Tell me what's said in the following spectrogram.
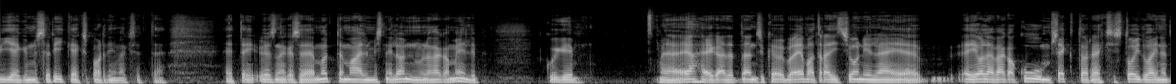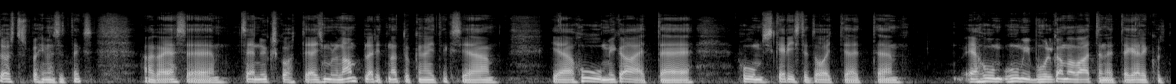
viiekümnesse riiki ekspordime, eks, et. et ühesõnaga see mõttemaailm, mis neil on, mulle väga meeldib. kuigi äh, jah, ega ta on sihuke võib-olla ebatraditsiooniline, ei ole väga kuum sektor ehk siis toiduainetööstus põhimõtteliselt, eks. aga jah, see, see on üks koht ja siis mul on Amplerit natuke näiteks ja, ja Huumi ka, et Huum siis keriste tootja, et äh, ja Huum, Huumi puhul ka ma vaatan, et tegelikult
